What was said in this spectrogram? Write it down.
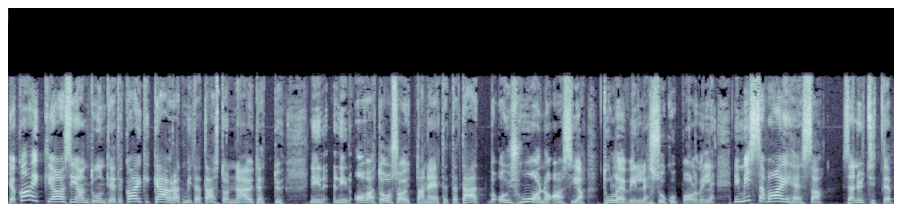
Ja kaikki asiantuntijat ja kaikki käyrät, mitä tästä on näytetty, niin, niin ovat osoittaneet, että tämä olisi huono asia tuleville sukupolville. Niin missä vaiheessa sä nyt sitten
